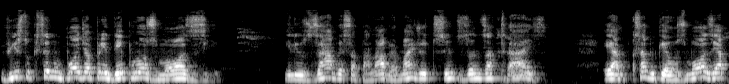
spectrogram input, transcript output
visto que você não pode aprender por osmose. Ele usava essa palavra há mais de 800 anos atrás. É a, sabe o que é osmose? É a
